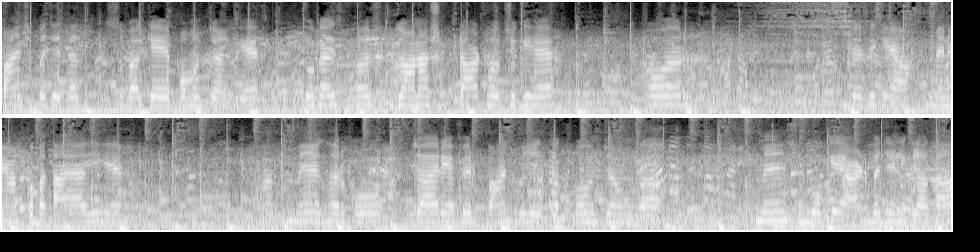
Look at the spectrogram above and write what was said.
पाँच बजे तक सुबह के पहुँच जाएँगे। तो गाइस बस जाना स्टार्ट हो चुकी है। और जैसे कि आ, मैंने आपको बताया ही है अब मैं घर को चार या फिर पाँच बजे तक पहुँच जाऊँगा। मैं सुबह के आठ बजे निकला था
